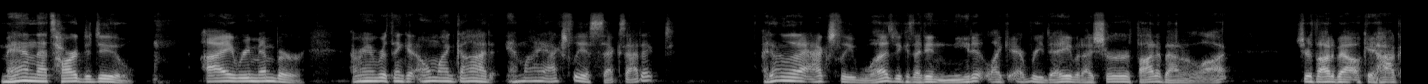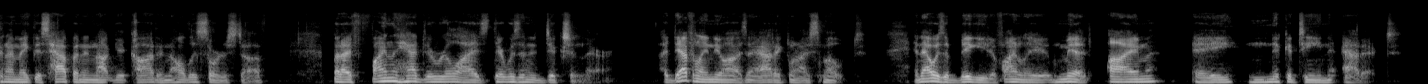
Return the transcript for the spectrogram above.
Man, that's hard to do. I remember, I remember thinking, oh my God, am I actually a sex addict? I don't know that I actually was because I didn't need it like every day, but I sure thought about it a lot. Sure thought about, okay, how can I make this happen and not get caught and all this sort of stuff. But I finally had to realize there was an addiction there. I definitely knew I was an addict when I smoked. And that was a biggie to finally admit I'm a nicotine addict.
